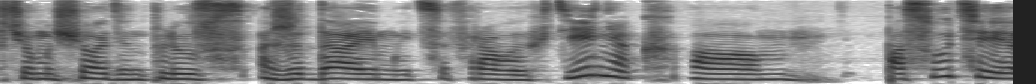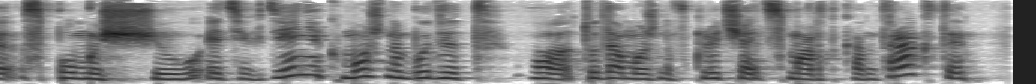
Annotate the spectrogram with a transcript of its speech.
чем еще один плюс ожидаемый цифровых денег, по сути, с помощью этих денег можно будет, туда можно включать смарт-контракты, а,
